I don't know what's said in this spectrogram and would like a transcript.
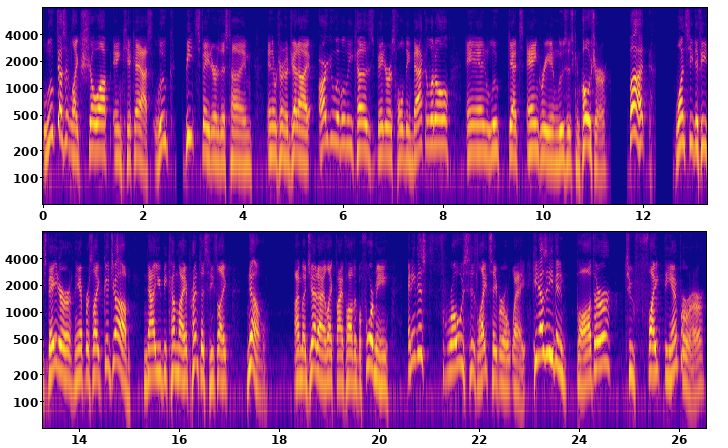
Luke doesn't like show up and kick ass. Luke beats Vader this time in the Return of the Jedi, arguably because Vader is holding back a little and Luke gets angry and loses composure. But once he defeats Vader, the Emperor's like, Good job. Now you become my apprentice. He's like, No, I'm a Jedi like my father before me. And he just throws his lightsaber away. He doesn't even bother to fight the Emperor,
